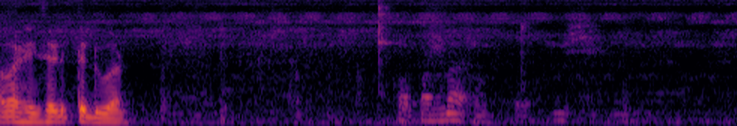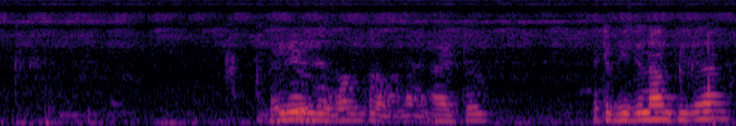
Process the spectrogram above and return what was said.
আবার সেই সাইডতে ডুবান। একটু একটু ভিজে নাম ভিজে নাম বুঝো না উপরে দে উপরে দে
